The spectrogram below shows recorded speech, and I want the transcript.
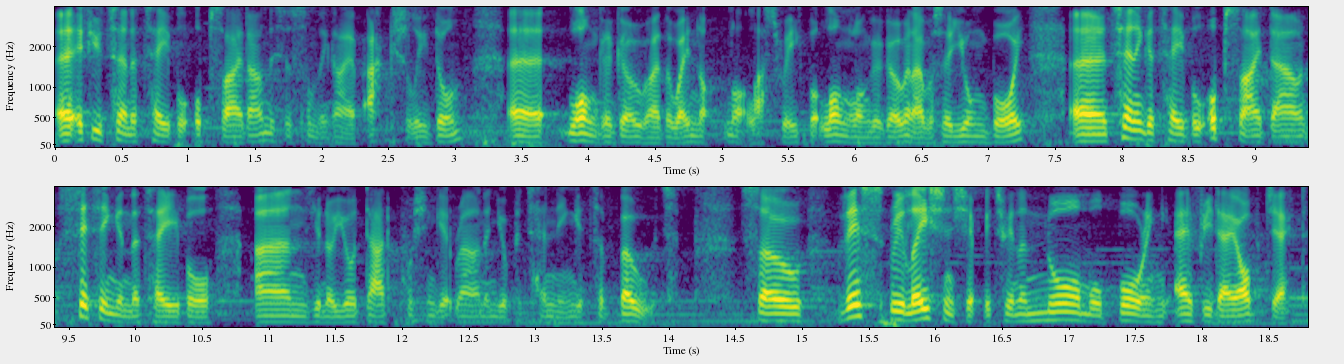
Uh, if you turn a table upside down, this is something I have actually done uh, long ago, by the way, not, not last week, but long, long ago when I was a young boy. Uh, turning a table upside down, sitting in the table, and you know your dad pushing it round and you're pretending it's a boat. So this relationship between a normal, boring, everyday object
